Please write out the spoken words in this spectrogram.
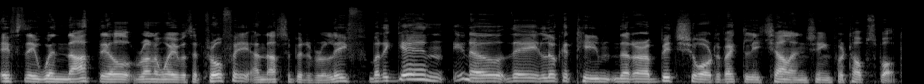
If they win that, they'll run away with a trophy, and that's a bit of relief. But again, you know, they look a team that are a bit short of actually challenging for top spot.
